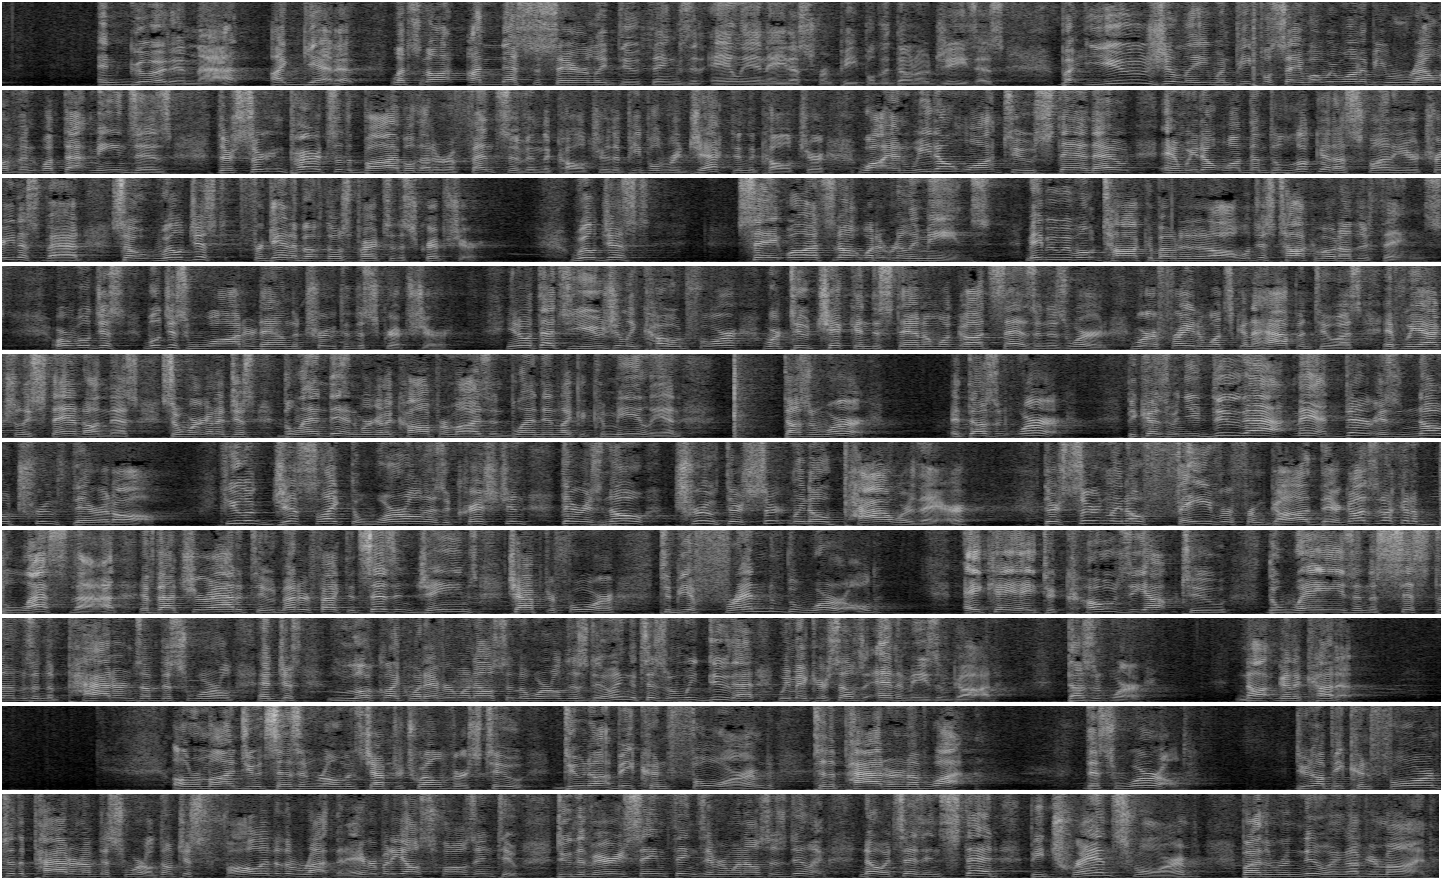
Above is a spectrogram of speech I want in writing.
and good in that. I get it. Let's not unnecessarily do things that alienate us from people that don't know Jesus. But usually, when people say, well, we want to be relevant, what that means is there's certain parts of the Bible that are offensive in the culture, that people reject in the culture. Why? And we don't want to stand out and we don't want them to look at us funny or treat us bad. So we'll just forget about those parts of the scripture. We'll just say, well, that's not what it really means. Maybe we won't talk about it at all. We'll just talk about other things. Or we'll just, we'll just water down the truth of the scripture. You know what that's usually code for? We're too chicken to stand on what God says in His Word. We're afraid of what's going to happen to us if we actually stand on this. So we're going to just blend in. We're going to compromise and blend in like a chameleon. Doesn't work. It doesn't work. Because when you do that, man, there is no truth there at all. If you look just like the world as a Christian, there is no truth. There's certainly no power there. There's certainly no favor from God there. God's not going to bless that if that's your attitude. Matter of fact, it says in James chapter 4 to be a friend of the world, aka to cozy up to the ways and the systems and the patterns of this world and just look like what everyone else in the world is doing. It says when we do that, we make ourselves enemies of God. Doesn't work. Not going to cut it. I'll remind you, it says in Romans chapter 12, verse 2 do not be conformed to the pattern of what? This world. Do not be conformed to the pattern of this world. Don't just fall into the rut that everybody else falls into. Do the very same things everyone else is doing. No, it says instead, be transformed by the renewing of your mind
